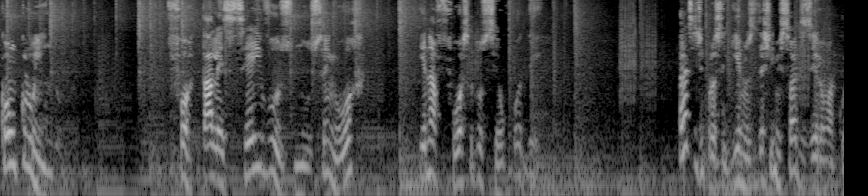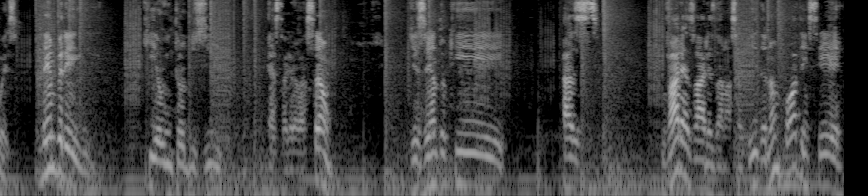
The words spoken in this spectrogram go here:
Concluindo, fortalecei-vos no Senhor e na força do seu poder. Antes de prosseguirmos, deixe-me só dizer uma coisa. Lembrei que eu introduzi esta gravação dizendo que as várias áreas da nossa vida não podem ser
